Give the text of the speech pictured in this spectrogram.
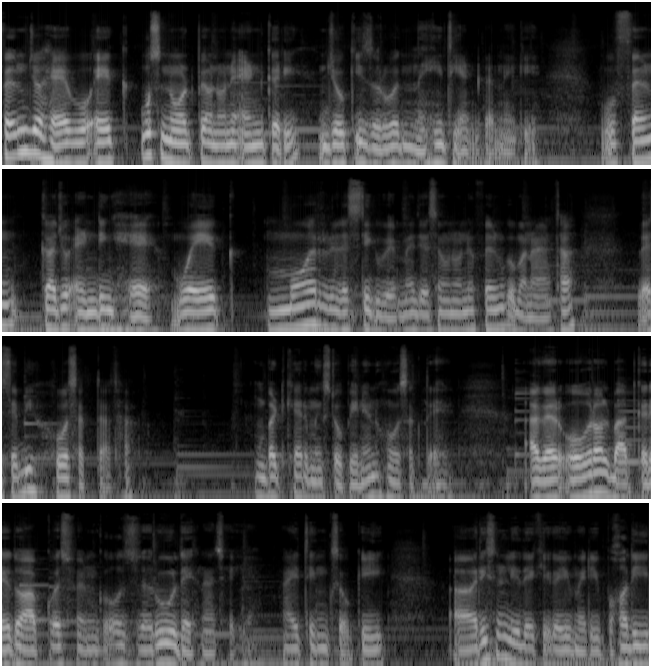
फ़िल्म जो है वो एक उस नोट पे उन्होंने एंड करी जो कि ज़रूरत नहीं थी एंड करने की। वो फ़िल्म का जो एंडिंग है, वो एक मोर रियलिस्टिक वे में जैसे उन्होंने फ़िल्म को बनाया था, वैसे भी हो सकता था। बट खैर मिक्सड ओपिनियन हो सकते हैं। अगर ओवरऑल बात करें तो आपको इस फ़िल्म को ज़रूर देखना चाहिए। आई थिंक सो कि रिसेंटली देखी गई मेरी बहुत ही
